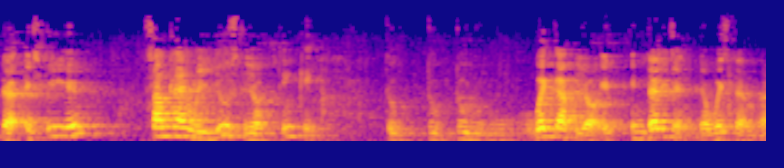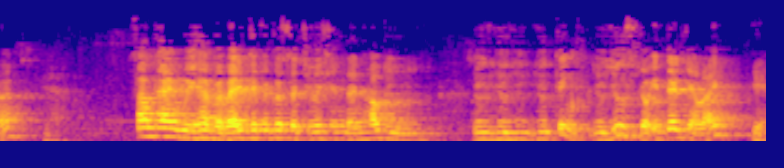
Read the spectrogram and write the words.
the experience? Sometimes we use your thinking to to to wake up your intelligence, your wisdom, huh? Yeah. Sometimes we have a very difficult situation, then how do you, you, you, you, you think, you use your intelligence, right? Yeah.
